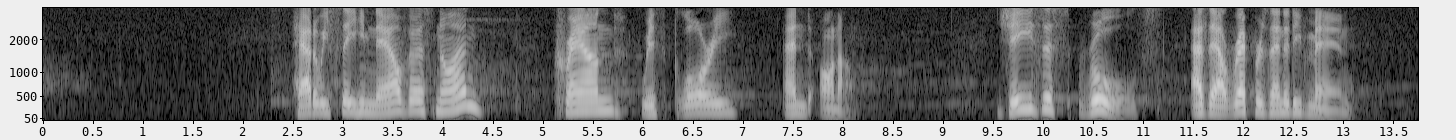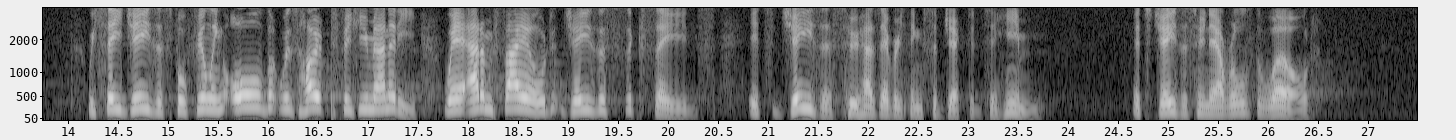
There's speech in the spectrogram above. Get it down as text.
How do we see him now? Verse 9 crowned with glory and honor. Jesus rules as our representative man. We see Jesus fulfilling all that was hoped for humanity. Where Adam failed, Jesus succeeds. It's Jesus who has everything subjected to him. It's Jesus who now rules the world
